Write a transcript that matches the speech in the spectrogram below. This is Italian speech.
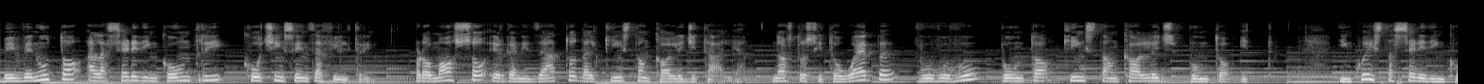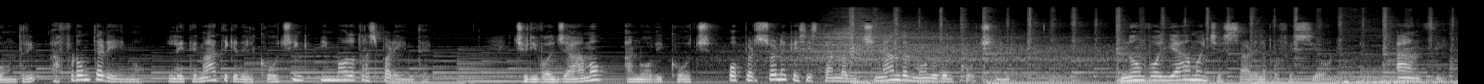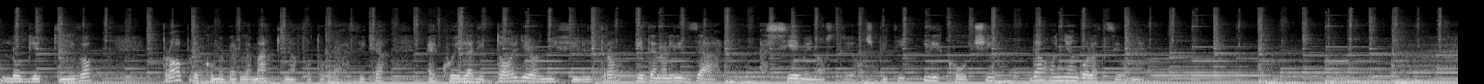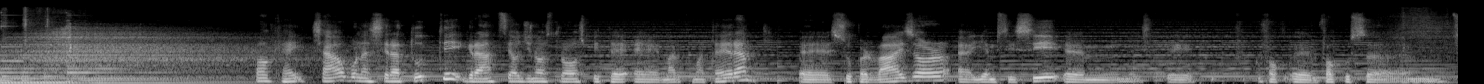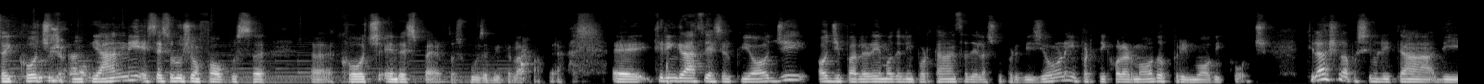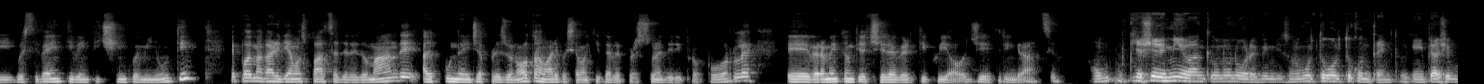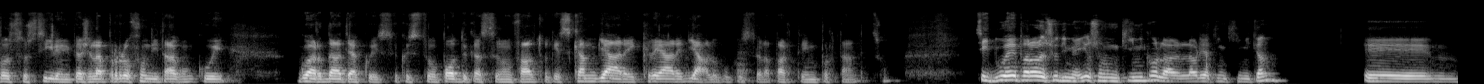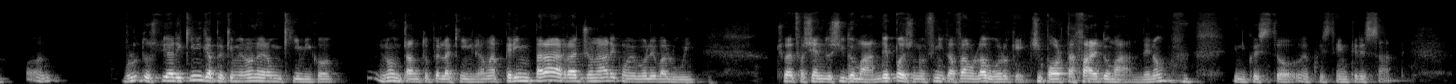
Benvenuto alla serie di incontri Coaching senza filtri, promosso e organizzato dal Kingston College Italia. Nostro sito web www.kingstoncollege.it. In questa serie di incontri affronteremo le tematiche del coaching in modo trasparente. Ci rivolgiamo a nuovi coach o persone che si stanno avvicinando al mondo del coaching. Non vogliamo incessare la professione Anzi, l'obiettivo, proprio come per la macchina fotografica, è quella di togliere ogni filtro ed analizzare assieme ai nostri ospiti il coaching da ogni angolazione. Ok, ciao, buonasera a tutti, grazie. Oggi il nostro ospite è Marco Matera, eh, supervisor eh, IMCC, ehm, eh, eh, focus, eh, sei coach da tanti anni e sei solution focus Uh, coach ed esperto, scusami per la papera. Eh, ti ringrazio di essere qui oggi. Oggi parleremo dell'importanza della supervisione, in particolar modo per i nuovi coach. Ti lascio la possibilità di questi 20-25 minuti e poi magari diamo spazio a delle domande. Alcune hai già preso nota, magari possiamo chiedere alle persone di riproporle. È veramente un piacere averti qui oggi e ti ringrazio un piacere mio e anche un onore, quindi sono molto molto contento perché mi piace il vostro stile, mi piace la profondità con cui guardate a questo. Questo podcast non fa altro che scambiare e creare dialogo, questa è la parte importante. Insomma. Sì, due parole su di me. Io sono un chimico, laureato in chimica e ho voluto studiare chimica perché mio nonno era un chimico, non tanto per la chimica, ma per imparare a ragionare come voleva lui cioè facendosi domande, e poi sono finito a fare un lavoro che ci porta a fare domande, no? Quindi questo, questo è interessante.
